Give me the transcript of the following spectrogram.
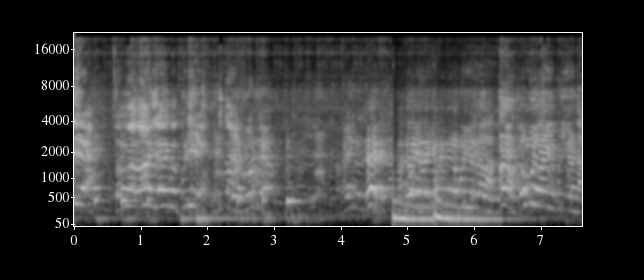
குடி சும்மாவா ஏழ்மை குடி குடிதான் ஏய், கண்ணாடி வைக்கிறவங்க குடிக்கிறதா? சொம்புல வாங்கி குடிக்கிறேன்டா.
